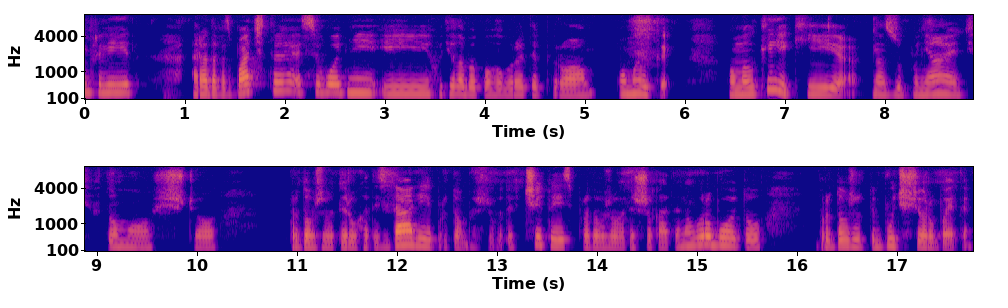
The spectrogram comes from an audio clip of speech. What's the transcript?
Всім привіт! Рада вас бачити сьогодні і хотіла би поговорити про помилки. Помилки, які нас зупиняють в тому, що продовжувати рухатись далі, продовжувати вчитись, продовжувати шукати нову роботу, продовжувати будь-що робити.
